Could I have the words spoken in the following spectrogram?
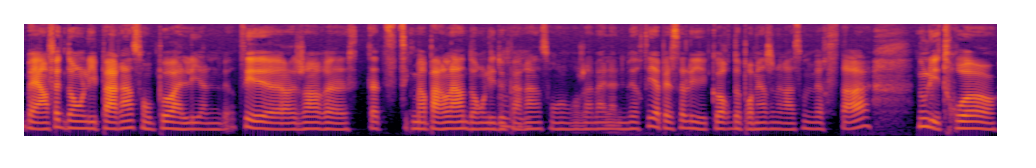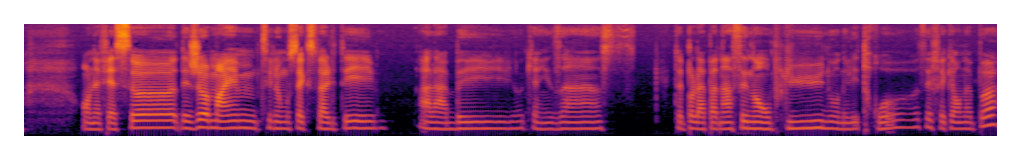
ben, en fait, dont les parents sont pas allés à l'université. Euh, genre, euh, statistiquement parlant, dont les deux Mhm. parents sont jamais allés à l'université. Ils appellent ça les cohortes de première génération universitaire. Nous, les trois, on a fait ça. Déjà, même, tu sais, l'homosexualité à la baie, il y a 15 ans, c'était pas la panacée non plus. Nous, on est les trois. sais, Fait qu'on n'a pas.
